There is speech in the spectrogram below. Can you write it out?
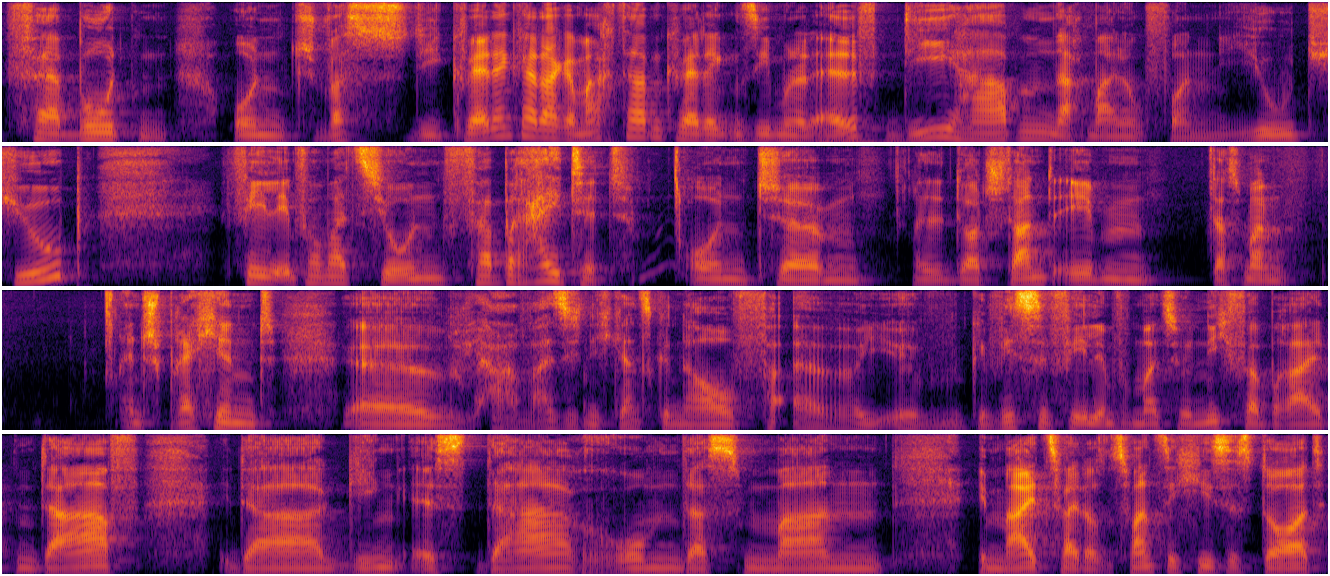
verboten. Und was die Querdenker da gemacht haben, Querdenken 711, die haben nach Meinung von YouTube Fehlinformationen verbreitet. Und ähm, dort stand eben, dass man entsprechend, äh, ja, weiß ich nicht ganz genau, äh, gewisse Fehlinformationen nicht verbreiten darf. Da ging es darum, dass man im Mai 2020 hieß es dort,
